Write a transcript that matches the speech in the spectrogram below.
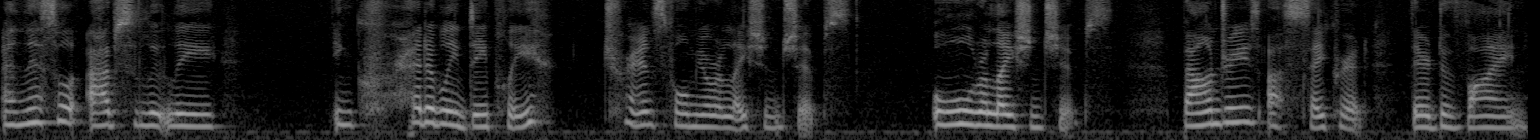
And this will absolutely, incredibly deeply transform your relationships. All relationships. Boundaries are sacred, they're divine,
